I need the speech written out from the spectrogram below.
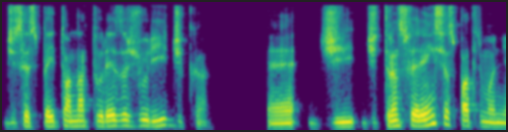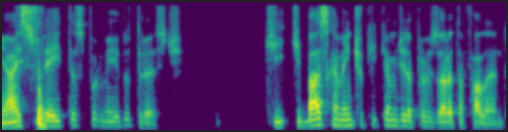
diz respeito à natureza jurídica é, de, de, transferências patrimoniais feitas por meio do trust. Que, que basicamente o que, que a medida provisória está falando?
